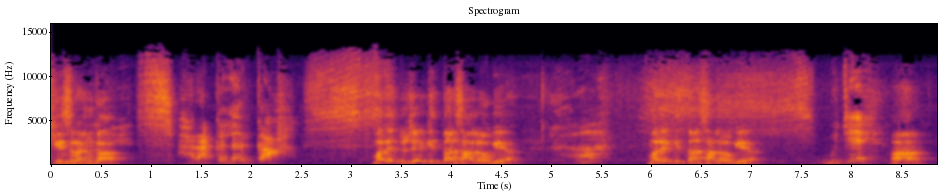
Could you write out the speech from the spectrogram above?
किस रंग का? हरा कलर का। मरे तुझे कितना साल हो गया? हाँ? मरे कितना साल हो गया? मुझे हाँ।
